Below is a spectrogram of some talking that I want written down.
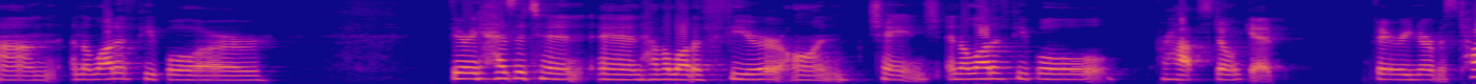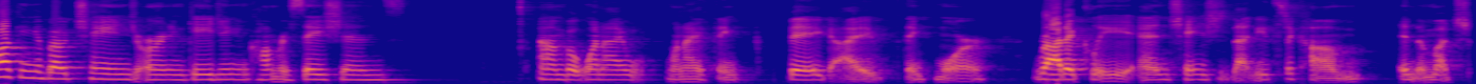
Um, and a lot of people are very hesitant and have a lot of fear on change. And a lot of people perhaps don't get very nervous talking about change or engaging in conversations. Um, but when I when I think big, I think more radically and change that needs to come in a much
